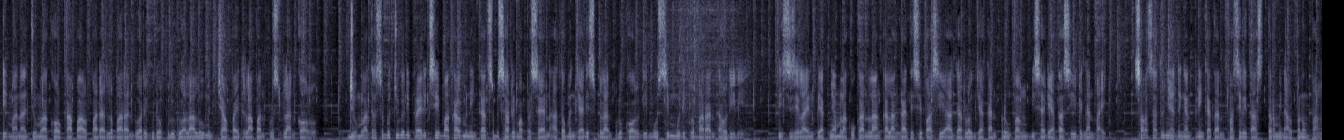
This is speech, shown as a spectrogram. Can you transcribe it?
di mana jumlah call kapal pada lebaran 2022 lalu mencapai 89 call. Jumlah tersebut juga diprediksi bakal meningkat sebesar 5% atau menjadi 90 call di musim mudik lebaran tahun ini. Di sisi lain pihaknya melakukan langkah-langkah antisipasi agar lonjakan penumpang bisa diatasi dengan baik. Salah satunya dengan peningkatan fasilitas terminal penumpang.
